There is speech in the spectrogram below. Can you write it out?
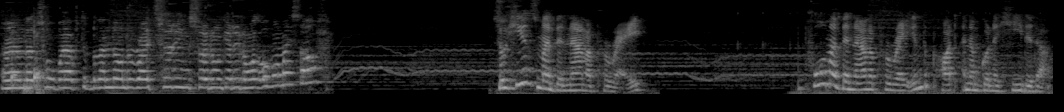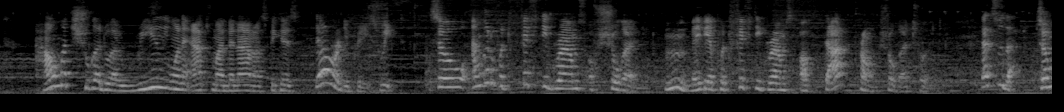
and let's hope I have to blend on the right settings so I don't get it all over myself. So here's my banana puree. Pour my banana puree in the pot and I'm to heat it up. How much sugar do I really want to add to my bananas because they're already pretty sweet. So I'm to put 50 grams of sugar in it. Mm, maybe I put 50 grams of dark brown sugar to it. Let's do that. So I'm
